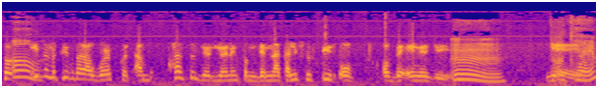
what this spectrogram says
So Oh. even the people that I work with, I'm constantly learning from them. Like I literally feed off of the energy. Mm. Yeah. Okay.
